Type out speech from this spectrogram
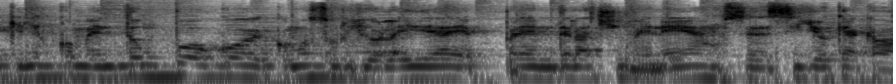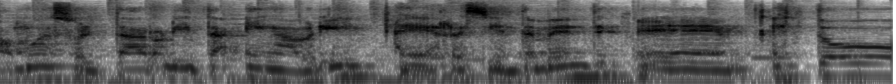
aquí les comento un poco de cómo surgió la idea de Prende la Chimenea, un sencillo que acabamos de soltar ahorita en abril, eh, recientemente. Eh, esto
